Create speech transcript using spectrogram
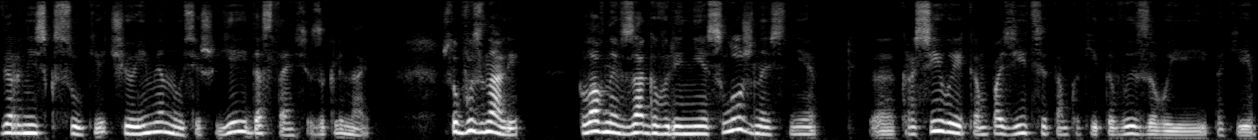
вернись к суке, чье имя носишь, ей и достанься. Заклинаю. Чтобы вы знали, Главное в заговоре не сложность, не э, красивые композиции, там какие-то вызовы и такие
